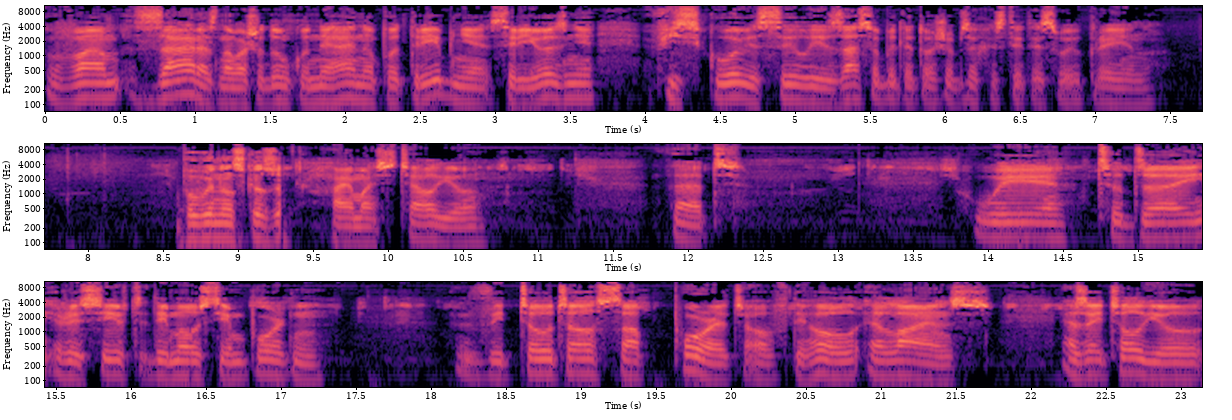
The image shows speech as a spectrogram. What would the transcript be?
вам зараз, на вашу думку, негайно потрібні серйозні військові сили і засоби для того, щоб захистити свою країну? Повинен сказати. I must tell you that we today received the most important, the total support of the whole alliance. As I told you,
